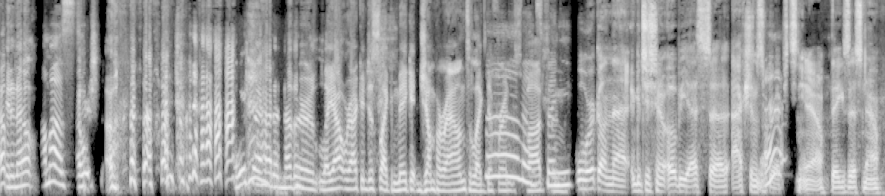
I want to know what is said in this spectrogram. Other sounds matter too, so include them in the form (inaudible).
oh, in and out. Almost. I wish. (laughs) I wish I had another layout where I could just like make it jump around to like different Oh, spots. And, We'll work on that. Get you some OBS uh, action Yeah. scripts. You know, they exist now.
